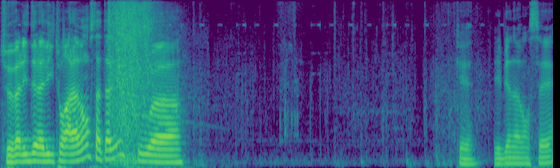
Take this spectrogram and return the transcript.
Tu veux valider la victoire à l'avance, Tatanus, ou euh... Ok, il est bien avancé.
